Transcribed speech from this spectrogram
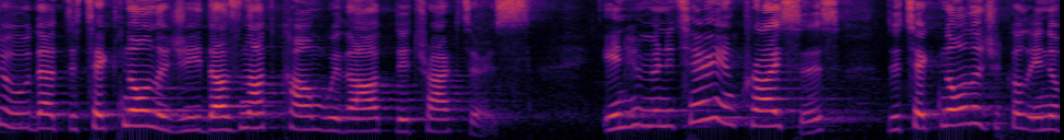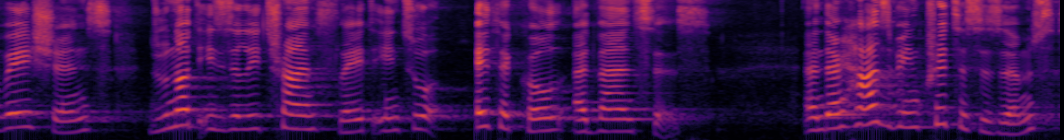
too that the technology does not come without detractors. In humanitarian crisis, the technological innovations do not easily translate into ethical advances. And there has been criticisms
